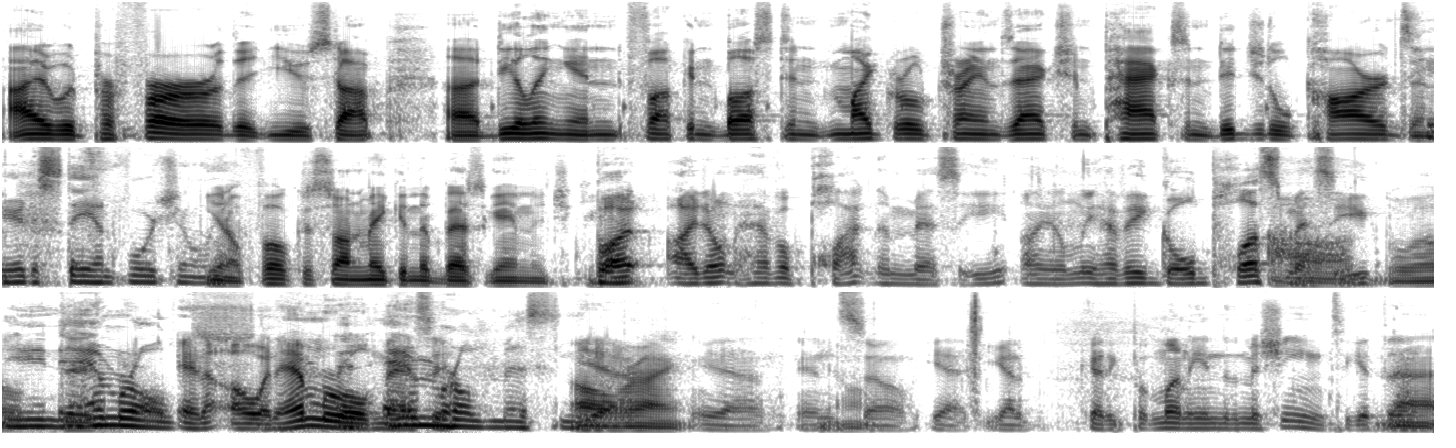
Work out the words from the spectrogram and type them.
I would prefer that you stop uh, dealing in fucking busting microtransaction packs and digital cards, and Here to stay, unfortunately. you know focus on making the best game that you can. But I don't have a platinum Messi. I only have a gold plus Messi. well, you need an emerald. And oh, an emerald An Messi. Emerald Messi. Oh, yeah, right. Yeah, and so yeah, you gotta gotta put money into the machine to get the. Nah.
